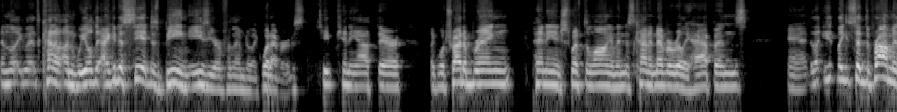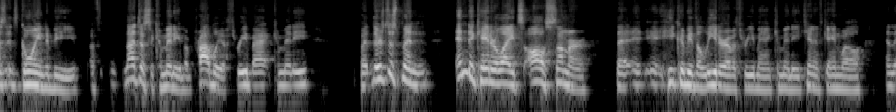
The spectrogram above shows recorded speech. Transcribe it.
And like that's kind of unwieldy. I could just see it just being easier for them to like whatever, just keep Kenny out there. Like we'll try to bring Penny and Swift along, and then just kind of never really happens. And like, like you said, the problem is it's going to be a, not just a committee, but probably a three back committee. But there's just been indicator lights all summer that it, it, he could be the leader of a three man committee, Kenneth Gainwell. And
